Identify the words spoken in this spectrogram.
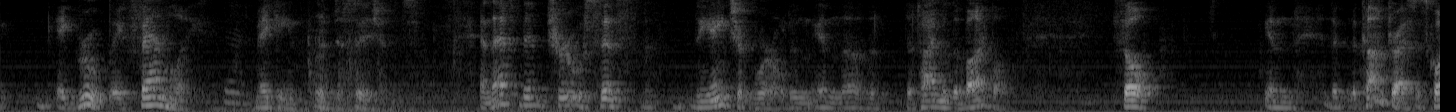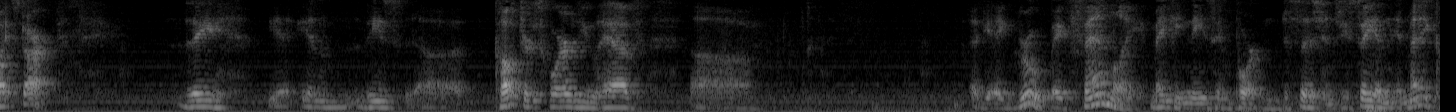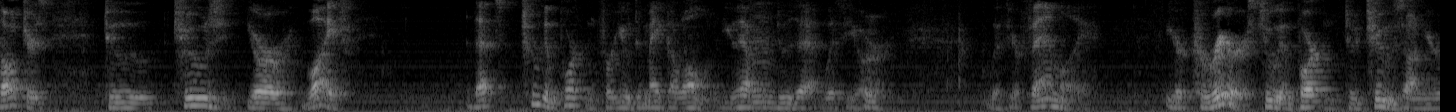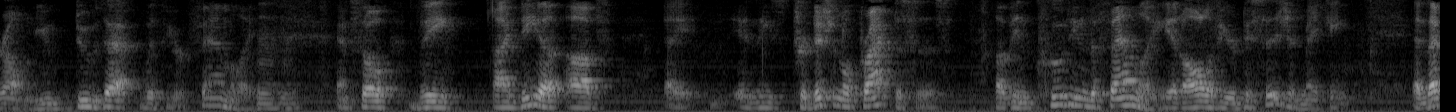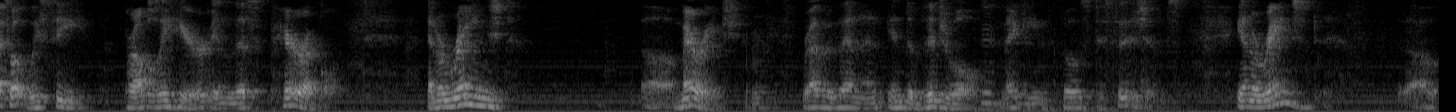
a group, a family, mm. making the decisions, and that's been true since the ancient world in in the, the, the time of the Bible. So, in the, the contrast is quite stark. The in these uh, cultures where you have uh, a, a, group, a family making these important decisions. You see, in, in many cultures, to choose your wife, that's too important for you to make alone. You have mm. to do that with your mm. with your family. Your career is too important to choose on your own. You do that with your family. Mm-hmm. And so the idea of a, in these traditional practices of including the family in all of your decision making, and that's what we see probably here in this parable. An arranged uh, marriage mm-hmm. rather than an individual mm-hmm. making those decisions. In arranged uh,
